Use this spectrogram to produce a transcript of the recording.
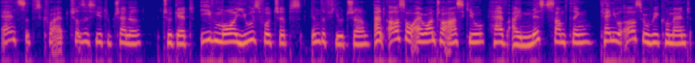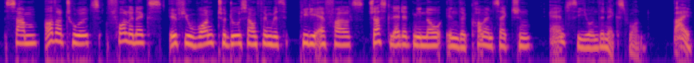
and subscribe to this YouTube channel to get even more useful tips in the future. And also I want to ask you, have I missed something? Can you also recommend some other tools for Linux? If you want to do something with PDF files, just let it me know in the comment section and see you in the next one. Bye!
